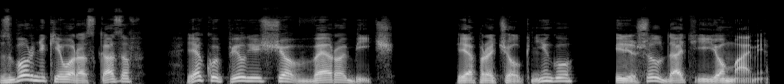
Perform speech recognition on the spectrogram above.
Сборник его рассказов я купил еще в Веро-Бич. Я прочел книгу и решил дать ее маме.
